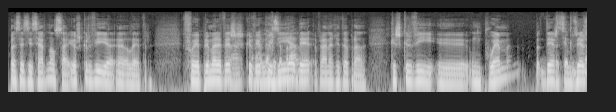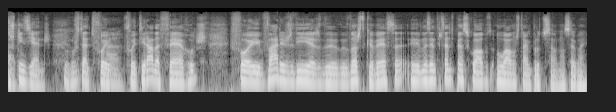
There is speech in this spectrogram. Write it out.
para ser sincero, não sei. Eu escrevi a, a letra. Foi a primeira vez Para- que escrevi para poesia de, para a Ana Rita Prada. Que escrevi eh, um poema desde, desde os 15 anos. Uhum. Portanto, foi, Ah. foi tirado a ferros, foi vários dias de, de dores de cabeça, eh, mas entretanto penso que o álbum, o álbum está em produção, não sei bem.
